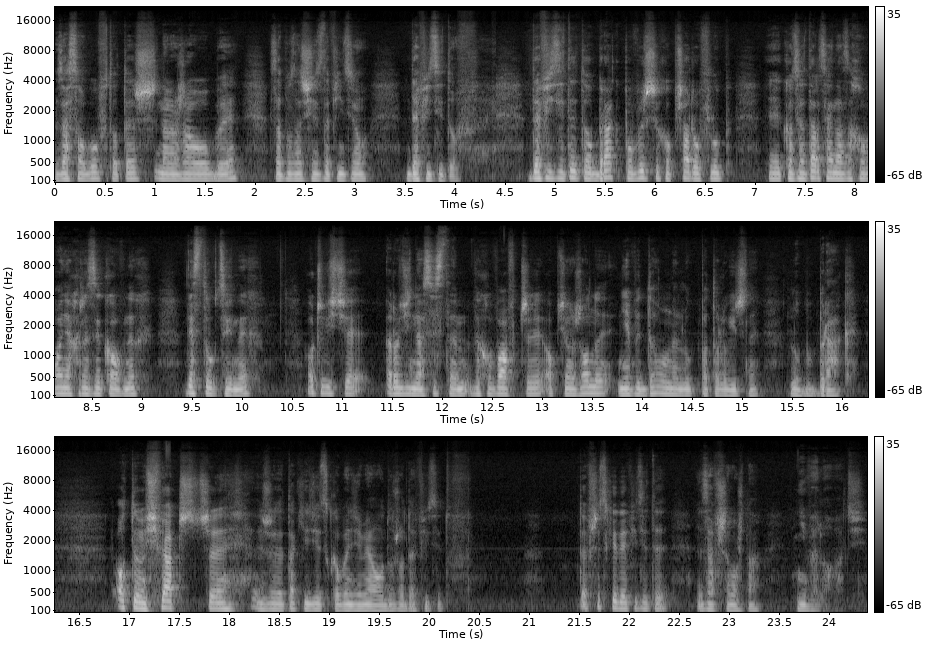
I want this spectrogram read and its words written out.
zasobów, to też należałoby zapoznać się z definicją deficytów. Deficyty to brak powyższych obszarów lub y, koncentracja na zachowaniach ryzykownych, destrukcyjnych. Oczywiście rodzina, system wychowawczy obciążony, niewydolny lub patologiczny lub brak. O tym świadczy, że takie dziecko będzie miało dużo deficytów. Te wszystkie deficyty zawsze można niwelować.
